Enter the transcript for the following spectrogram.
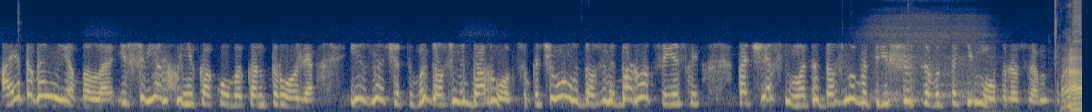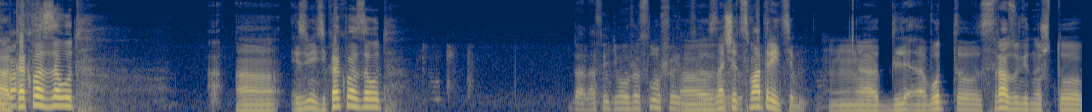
а этого не было, и сверху никакого контроля. И, значит, мы должны бороться. Почему мы должны бороться, если по-честному это должно быть решиться вот таким образом? Спасибо. Как вас зовут? А, извините, как вас зовут? Да, нас, видимо, уже слушает. Э, э, Значит, смотрите, э, для, вот э, сразу видно, что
